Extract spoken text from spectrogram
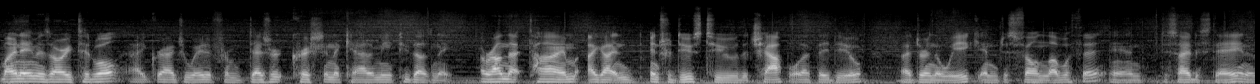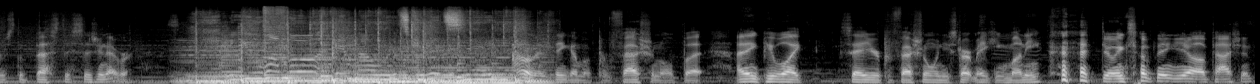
My name is Ari Tidwell. I graduated from Desert Christian Academy 2008. Around that time, I got in introduced to the chapel that they do uh, during the week and just fell in love with it and decided to stay, and it was the best decision ever. I don't even think I'm a professional, but I think people like say you're professional when you start making money doing something, you know, a passion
